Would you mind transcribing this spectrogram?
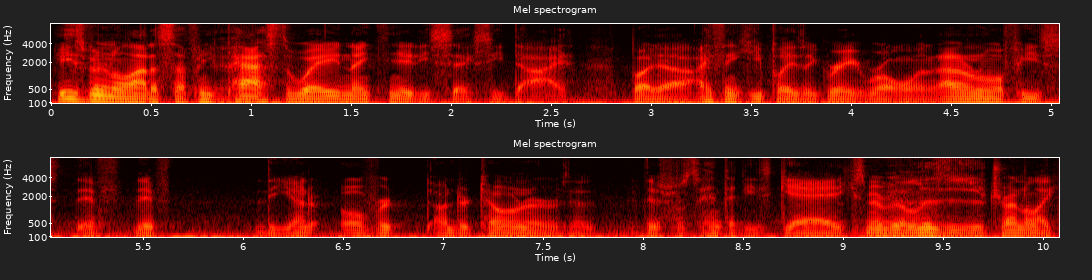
He's been in a lot of stuff, and he passed away in 1986. He died, but uh, I think he plays a great role in it. I don't know if he's if if the under, over undertone or the, they're supposed to hint that he's gay. Because remember the lizards are trying to like,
